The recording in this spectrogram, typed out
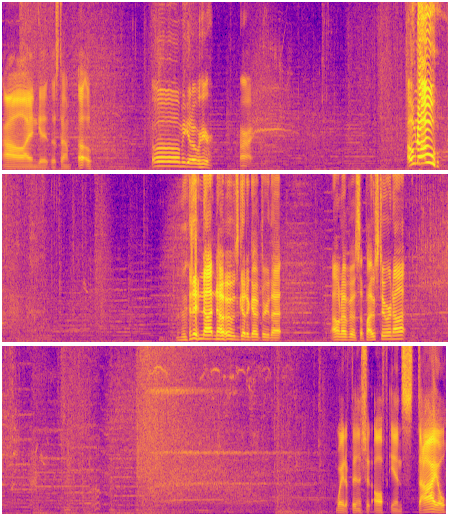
Oh, I didn't get it this time. Uh-oh. Oh, let me get over here. All right. Oh, no! I did not know it was going to go through that. I don't know if it was supposed to or not. Way to finish it off in style.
